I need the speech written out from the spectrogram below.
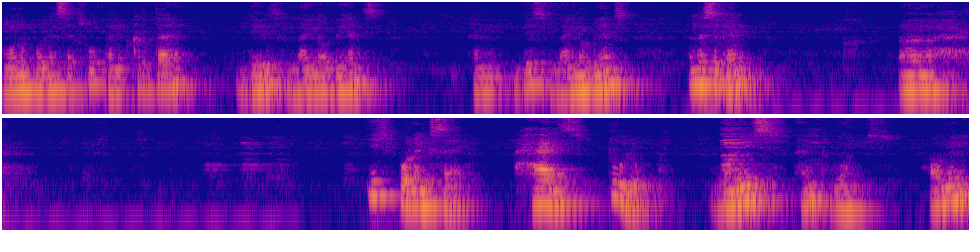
दोनों पोलियन सेक्स को कनेक्ट करता है। There line of dehiscence and this line of dehiscence and the second each pollen sac has two loop one is and one is how many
